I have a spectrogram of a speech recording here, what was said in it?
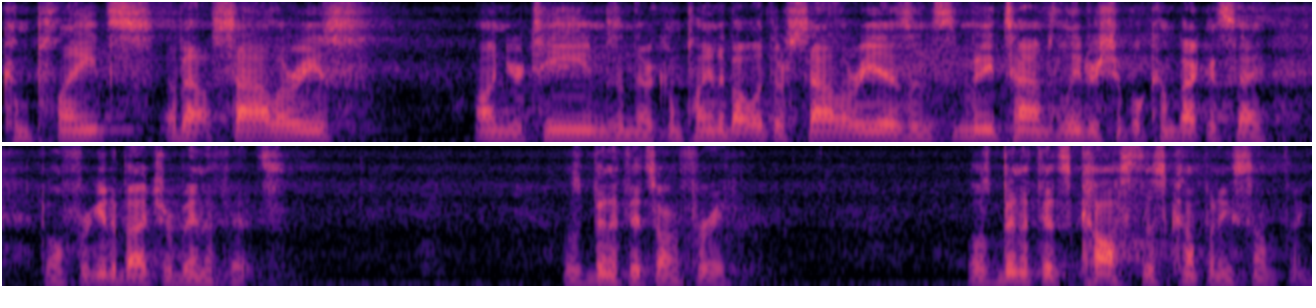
complaints about salaries on your teams and they're complaining about what their salary is. And so many times leadership will come back and say, Don't forget about your benefits. Those benefits aren't free. Those benefits cost this company something.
